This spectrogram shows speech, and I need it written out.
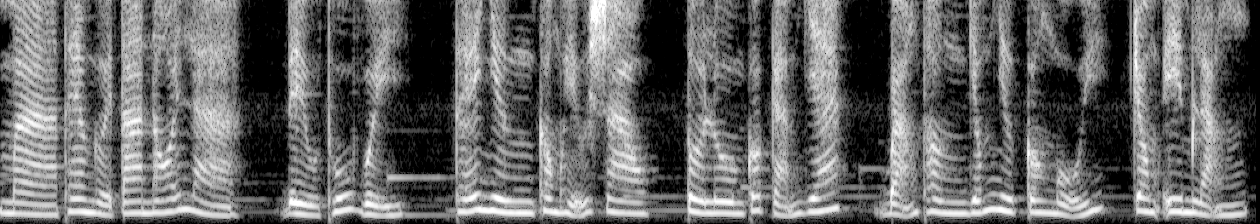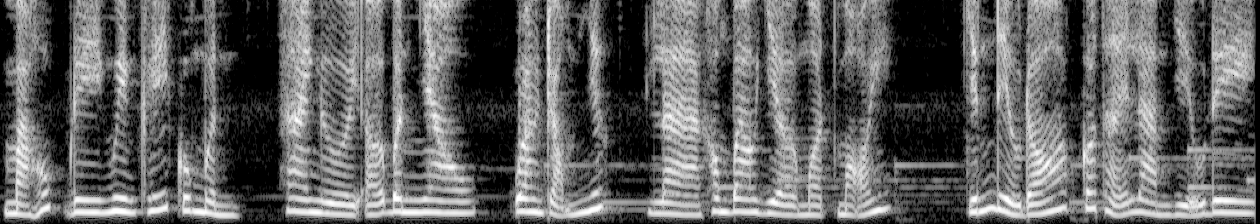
mà theo người ta nói là điều thú vị. Thế nhưng không hiểu sao, tôi luôn có cảm giác bản thân giống như con mũi trong im lặng mà hút đi nguyên khí của mình. Hai người ở bên nhau quan trọng nhất là không bao giờ mệt mỏi. Chính điều đó có thể làm dịu đi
